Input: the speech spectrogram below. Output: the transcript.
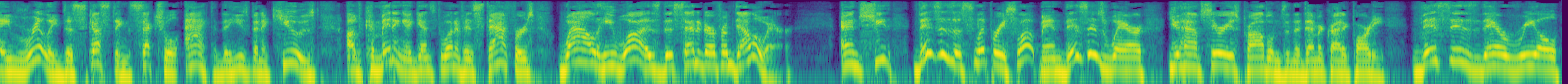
a really disgusting sexual act that he's been accused of committing against one of his staffers while he was the senator from Delaware. And she, this is a slippery slope, man. This is where you have serious problems in the Democratic Party. This is their real,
